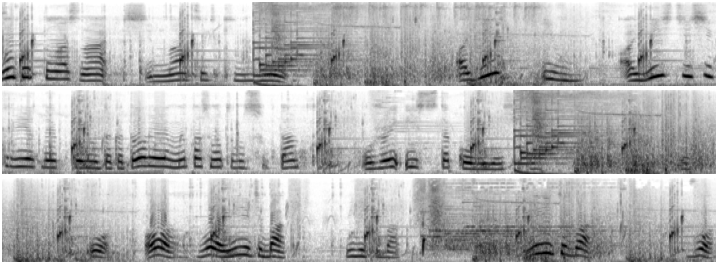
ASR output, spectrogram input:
Ну, тут у нас на 17 кило. А есть и а есть и секретная комната, которую мы посмотрим там уже из такого ящика. О, о, во, видите баг? Видите баг? Видите баг? Во.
